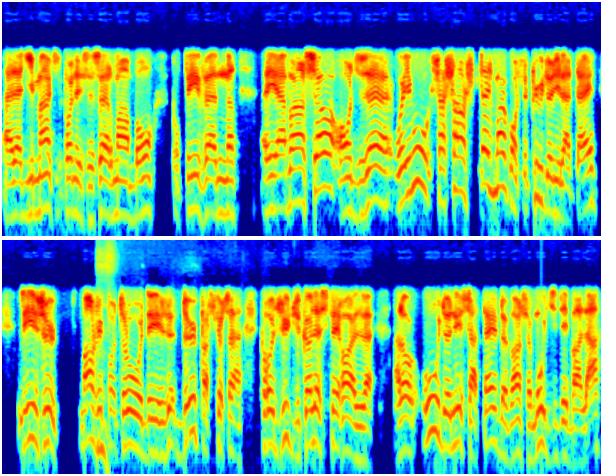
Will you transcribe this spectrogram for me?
à l'aliment qui n'est pas nécessairement bon pour tes veines. Et avant ça, on disait, voyez-vous, ça change tellement qu'on ne sait plus donner la tête. Les œufs. Mangez pas trop des œufs parce que ça produit du cholestérol. Alors, où donner sa tête devant ce maudit débat-là?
